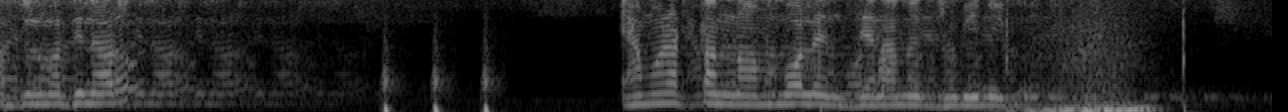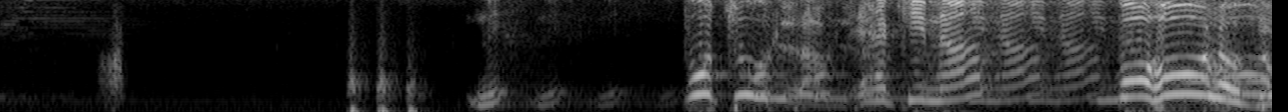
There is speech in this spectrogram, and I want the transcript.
আব্দুল মাতিন আরও? এমন একটা নাম বলেন যে নামে জুড়ি নেই নে? প্রচুর লোক, একই না? বহু লোকে।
